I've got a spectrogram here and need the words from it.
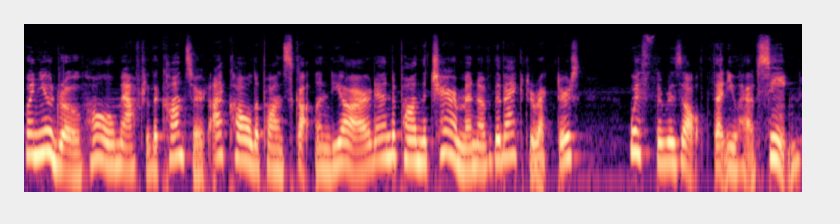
When you drove home after the concert, I called upon Scotland Yard and upon the chairman of the bank directors, with the result that you have seen.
